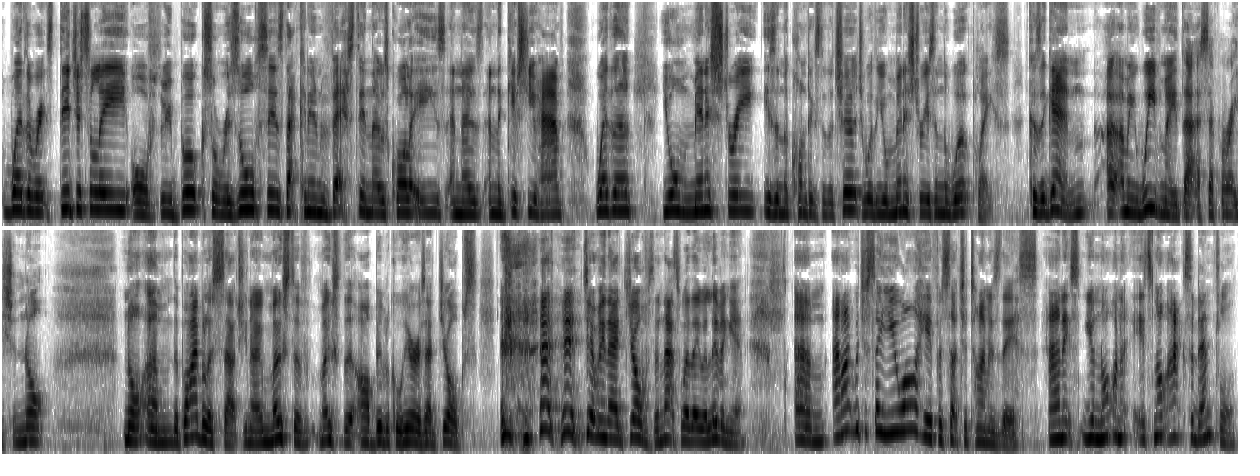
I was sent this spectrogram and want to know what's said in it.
whether it's digitally or through books or resources that can invest in those qualities and those and the gifts you have. Whether your ministry is in the context of the church, whether your ministry is in the workplace. Because again, I mean, we've made that a separation, not not um, the Bible as such. You know, most of most of the, our biblical heroes had jobs. I mean, they had jobs, and that's where they were living it. Um, and I would just say you are here for such a time as this, and it's you're not an, it's not accidental,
